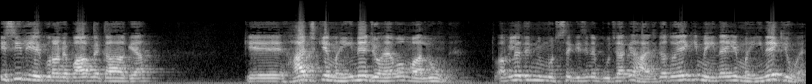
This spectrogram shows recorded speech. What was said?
اسی لیے قرآن پاک میں کہا گیا کہ حج کے مہینے جو ہیں وہ معلوم ہے تو اگلے دن بھی مجھ سے کسی نے پوچھا کہ حج کا تو ایک ہی مہینہ یہ مہینے کیوں ہے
